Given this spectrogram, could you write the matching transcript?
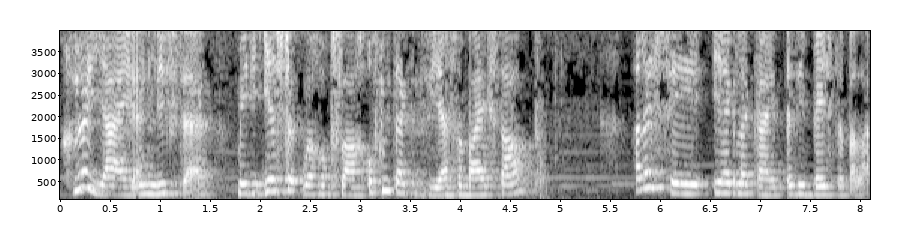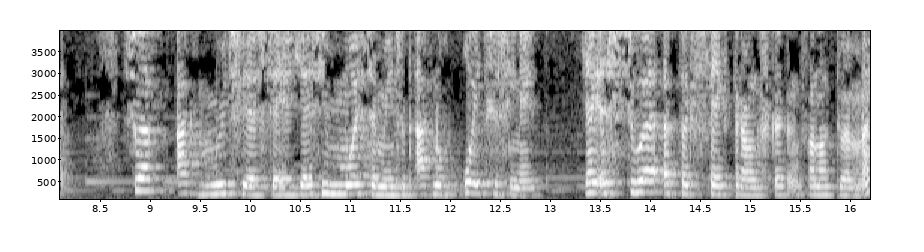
Glo jy in liefde met die eerste oogopslag of moet ek weer verbystap? Hulle sê eerlikheid is die beste beleid. So ek moet vir jou sê, jy is die mooiste mens wat ek nog ooit gesien het. Jy is so 'n perfekte rangskikking van atome.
